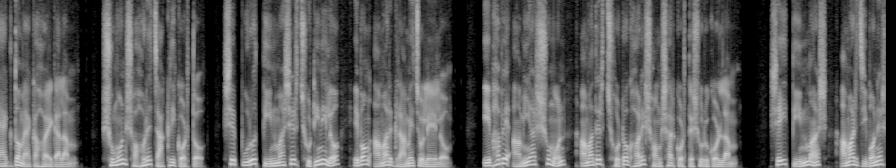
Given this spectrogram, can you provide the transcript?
একদম একা হয়ে গেলাম। সুমন শহরে চাকরি করত। সে পুরো তিন মাসের ছুটি নিল এবং আমার গ্রামে চলে এলো। এভাবে আমি আর সুমন আমাদের ছোট ঘরে সংসার করতে শুরু করলাম। সেই তিন মাস আমার জীবনের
